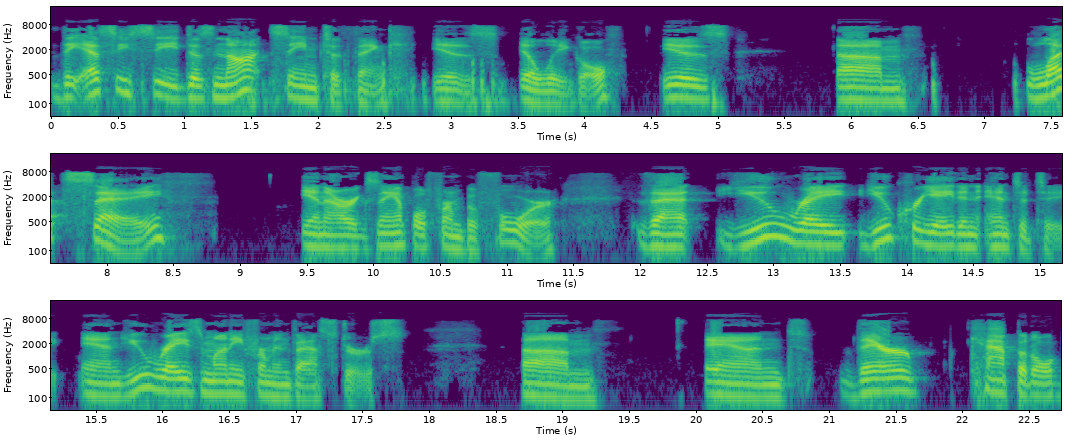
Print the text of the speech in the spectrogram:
the SEC does not seem to think is illegal is, um, let's say, in our example from before, that you rate, you create an entity and you raise money from investors, um, and their capital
